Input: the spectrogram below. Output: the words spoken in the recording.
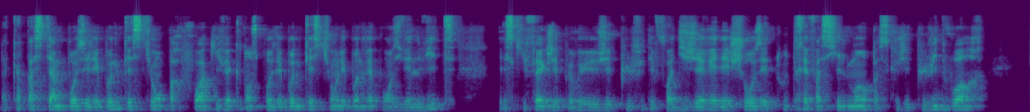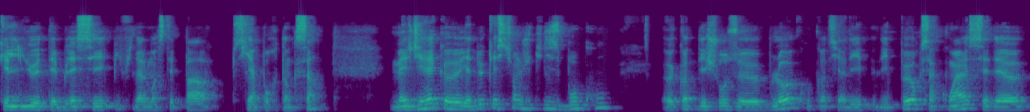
la capacité à me poser les bonnes questions parfois, qui fait que quand on se pose les bonnes questions, les bonnes réponses viennent vite. Et ce qui fait que j'ai pu, pu des fois digérer des choses et tout très facilement parce que j'ai pu vite voir quel lieu était blessé, puis finalement, ce n'était pas si important que ça. Mais je dirais qu'il y a deux questions que j'utilise beaucoup euh, quand des choses bloquent ou quand il y a des, des peurs, que ça coince, c'est de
